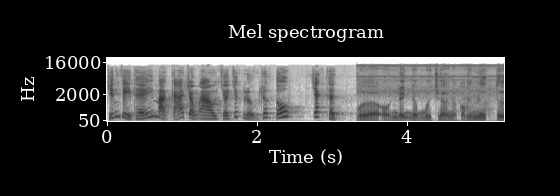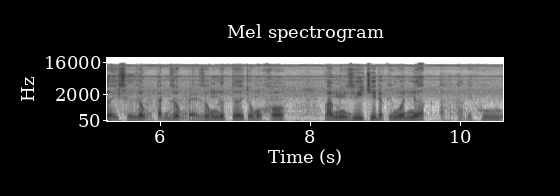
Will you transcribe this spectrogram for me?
Chính vì thế mà cá trong ao cho chất lượng rất tốt, chắc thịt. vừa ổn định được môi trường là có cái nước tưới sử dụng tận dụng để dùng nước tưới cho mùa khô và mình duy trì được cái nguồn nước ở các cái khu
